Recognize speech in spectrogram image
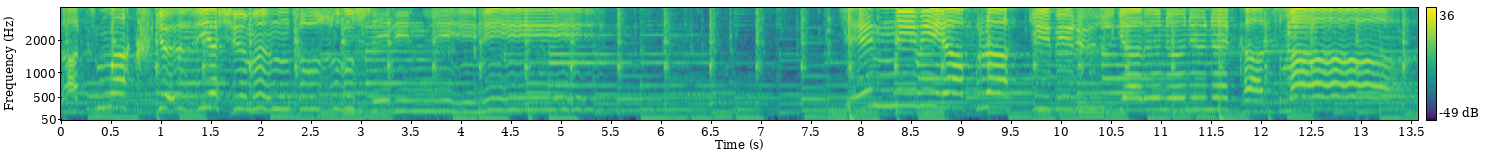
Tatmak gözyaşımın tuzlu serinliğini. Kendimi yaprak gibi rüzgarın önüne katmak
